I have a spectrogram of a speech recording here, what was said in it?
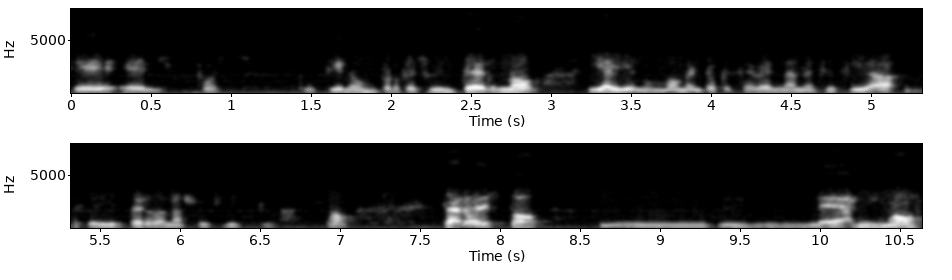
que él, pues, tiene un proceso interno y hay en un momento que se ve la necesidad de pedir perdón a sus víctimas, ¿no? Claro, esto mm, le animó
